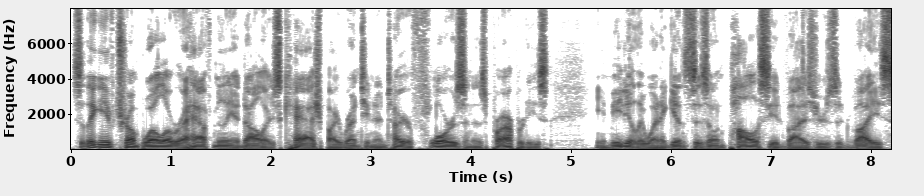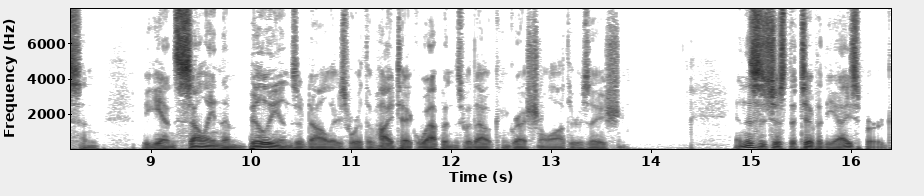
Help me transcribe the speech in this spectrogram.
so they gave Trump well over a half million dollars cash by renting entire floors in his properties he immediately went against his own policy advisor's advice and began selling them billions of dollars worth of high tech weapons without congressional authorization. And this is just the tip of the iceberg.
